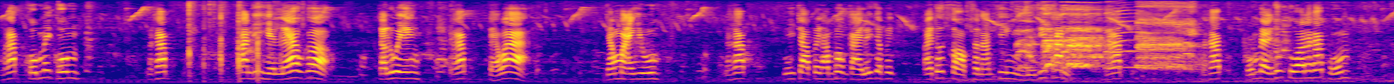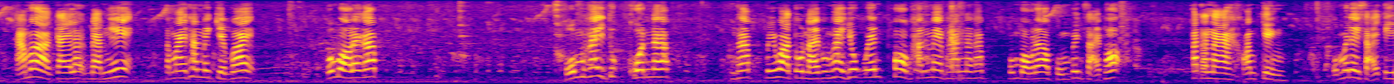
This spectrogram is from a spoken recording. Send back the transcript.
นะครับคมไม่คมนะครับ ท่านที่เห็นแล้วก็จะรู้เองนะครับ แต่ว่ายังใหม่อยู่นะครับนี่จะไปทำพ่อไก่หรือจะไปไปทดสอบสนามจริงอยู่ที่ท่านนะครับนะครับ ผมแบ่งทุกตัวนะครับ ผมถามว่าไก่แบบนี้ทำไมท่านไม่เก็บไว้ ผมบอกเลยครับ ผมให้ทุกคนนะครับ นะครับไม่ว่าตัวไหนผมให้ยกเว้นพ่อพันธุ์แม่พันธุ์นะครับ ผมบอกแล้วผมเป็นสายเพาะพัฒนาความเก่ง ผมไม่ได้สายตี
